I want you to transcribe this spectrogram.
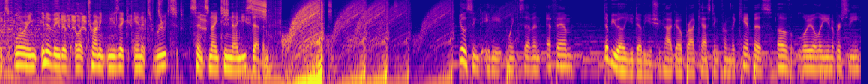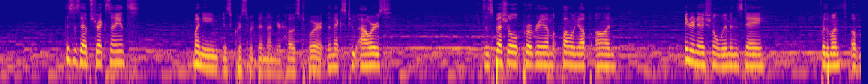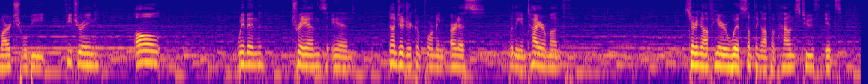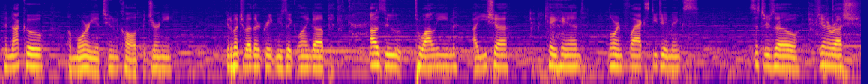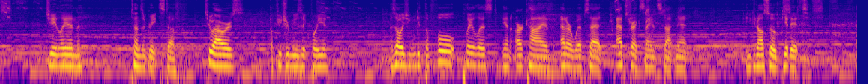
Exploring innovative electronic music and its roots since 1997. You're listening to 88.7 FM, WLUW Chicago, broadcasting from the campus of Loyola University. This is Abstract Science. My name is Chris Widman. I'm your host for the next two hours. It's a special program following up on International Women's Day. For the month of March, we'll be featuring all women, trans, and non gender conforming artists for the entire month. Starting off here with something off of Houndstooth, it's Hinako Omori, a tune called A Journey. Got a bunch of other great music lined up. Azu Tiwaline, Aisha, K Hand, Lauren Flax, DJ Minx, Sister Zo, Jana Rush, Jalen. Tons of great stuff. Two hours of future music for you. As always, you can get the full playlist and archive at our website, abstractscience.net. And you can also get it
